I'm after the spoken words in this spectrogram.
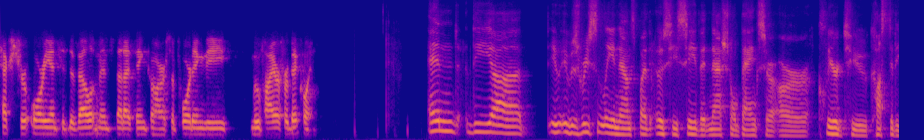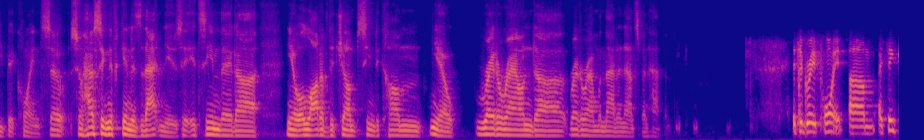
texture oriented developments that I think are supporting the move higher for Bitcoin. And the uh, it, it, was recently announced by the OCC that national banks are, are cleared to custody Bitcoin. So so how significant is that news? It, it seemed that uh, you know a lot of the jumps seemed to come you know right around uh, right around when that announcement happened. It's a great point. Um, I think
